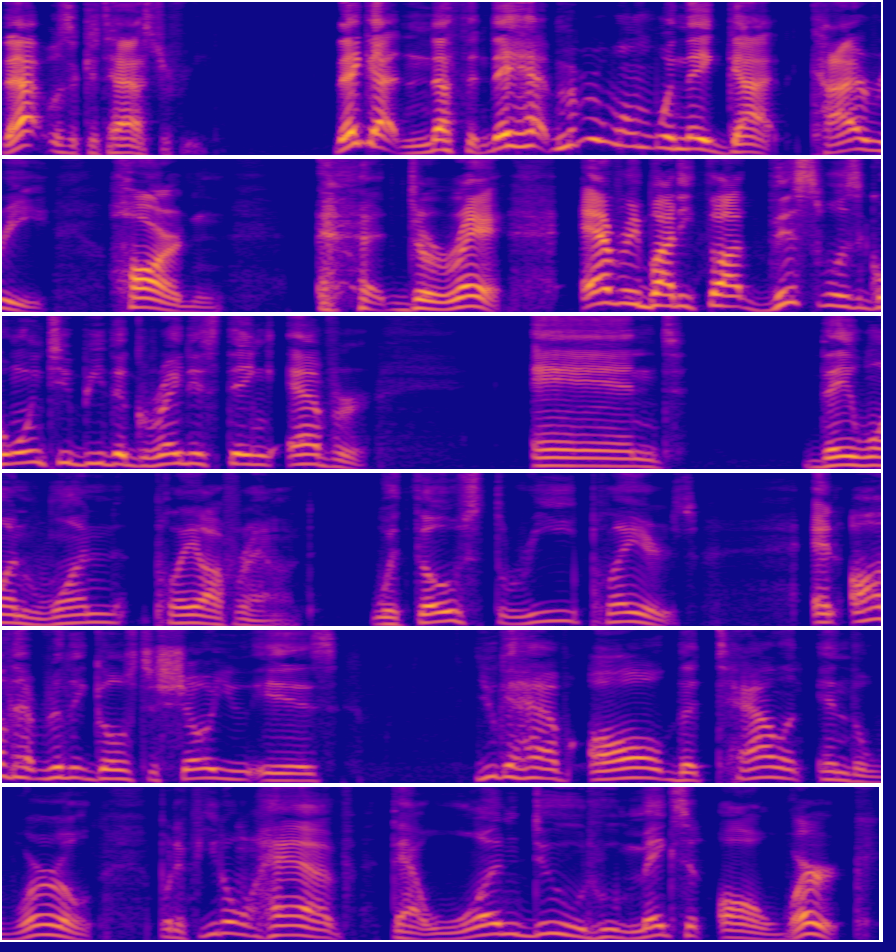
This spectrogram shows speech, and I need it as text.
that was a catastrophe. They got nothing. They had remember when when they got Kyrie Harden Durant. Everybody thought this was going to be the greatest thing ever. And they won one playoff round with those three players. And all that really goes to show you is you can have all the talent in the world, but if you don't have that one dude who makes it all work,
